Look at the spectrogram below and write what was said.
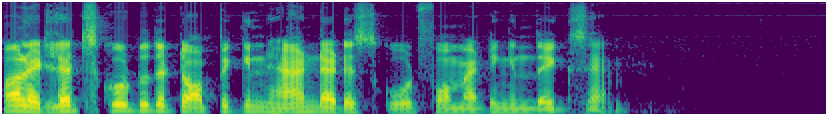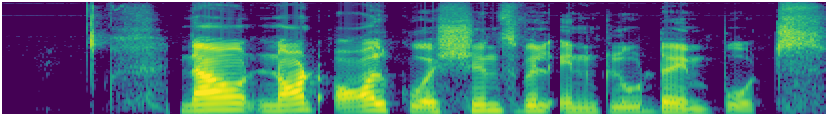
All right, let's go to the topic in hand that is code formatting in the exam. Now, not all questions will include the imports.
